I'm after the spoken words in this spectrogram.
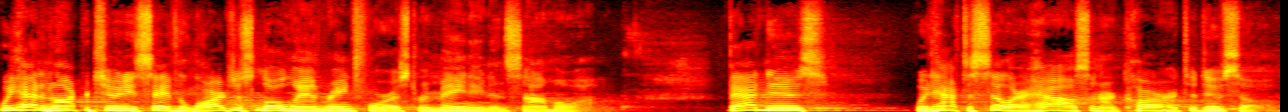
we had an opportunity to save the largest lowland rainforest remaining in Samoa. Bad news we'd have to sell our house and our car to do so.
